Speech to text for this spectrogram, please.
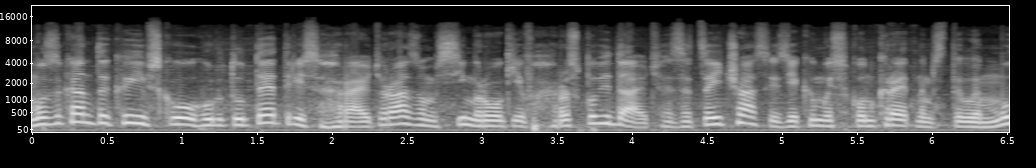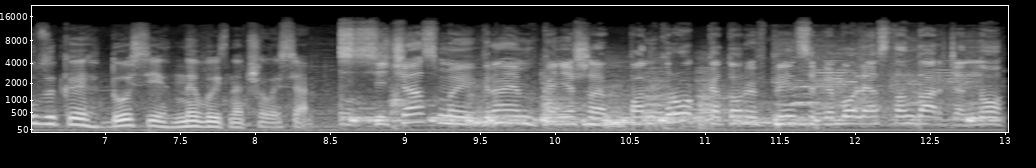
Музиканти київського гурту Тетріс грають разом сім років. Розповідають, за цей час із якимось конкретним стилем музики досі не визначилися. Сейчас мы играем, конечно, панк-рок, который, в принципе, более стандартен, но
